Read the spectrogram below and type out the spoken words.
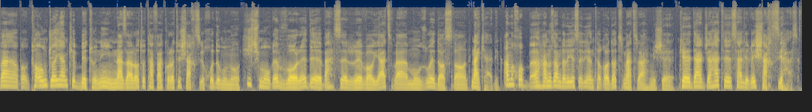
و تا اون جایی هم که بتونیم نظرات و تفکرات شخصی خودمون رو هیچ موقع وارد بحث روایت و موضوع داستان نکردیم. اما خب هنوزم داره یه سری انتقادات مطرح میشه که در جهت سلیقه شخصی هست.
